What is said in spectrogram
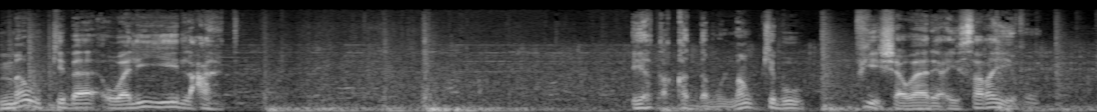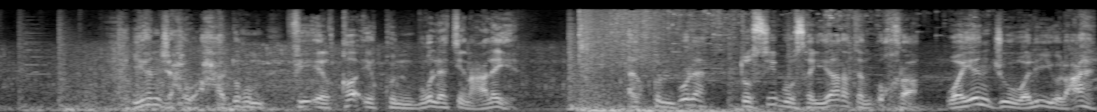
موكب ولي العهد. يتقدم الموكب في شوارع سراييفو ينجح أحدهم في إلقاء قنبلة عليه. القنبلة تصيب سيارة أخرى وينجو ولي العهد.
